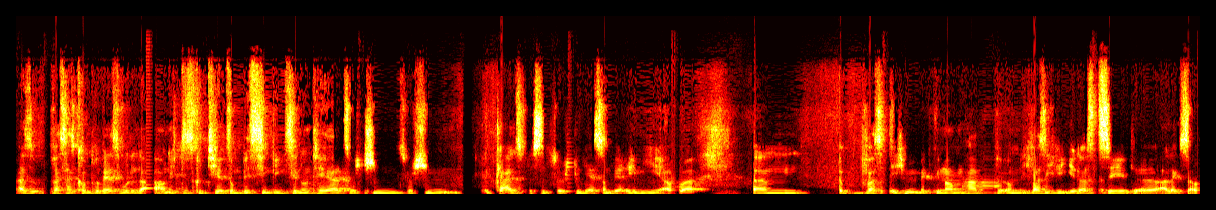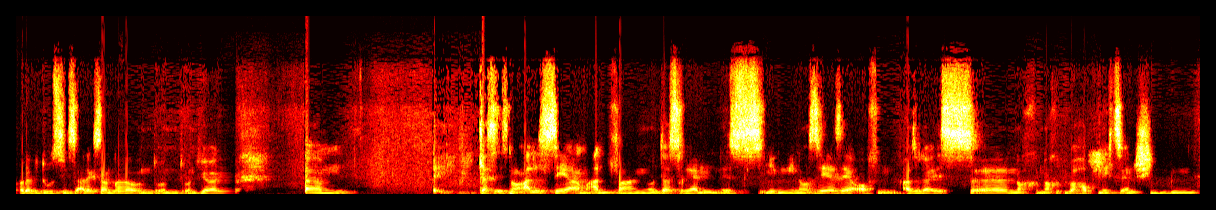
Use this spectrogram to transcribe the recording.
also was heißt kontrovers, wurde da auch nicht diskutiert. So ein bisschen ging es hin und her zwischen, zwischen, ein kleines bisschen zwischen Yes und Verimi, aber ähm, was ich mir mitgenommen habe, und ich weiß nicht, wie ihr das seht, äh, Alex, oder wie du siehst, Alexandra und, und, und Jörg, ähm, das ist noch alles sehr am Anfang und das Rennen ist irgendwie noch sehr, sehr offen. Also da ist äh, noch, noch überhaupt nichts entschieden.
